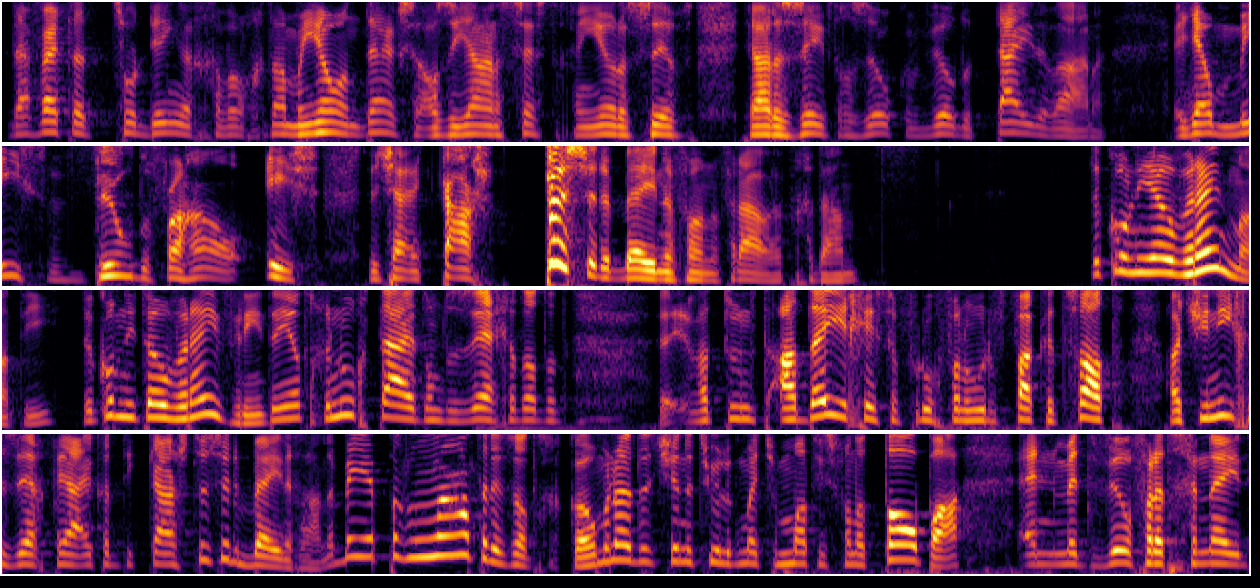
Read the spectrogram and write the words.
Daar werd dat soort dingen gewoon gedaan. Maar Johan Derksen, als de jaren 60 en jaren 70, jaren 70 zulke wilde tijden waren. En jouw meest wilde verhaal is dat jij een kaars tussen de benen van een vrouw hebt gedaan. Daar komt niet overheen, Matty. Daar komt niet overheen, vriend. En je had genoeg tijd om te zeggen dat het... Eh, wat toen het AD je gisteren vroeg van hoe de fuck het zat... had je niet gezegd van ja, ik had die kaars tussen de benen gaan. Dan ben je pas later is dat gekomen. Nou, dat je natuurlijk met je Matties van de Talpa... en met Wilfred Gené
